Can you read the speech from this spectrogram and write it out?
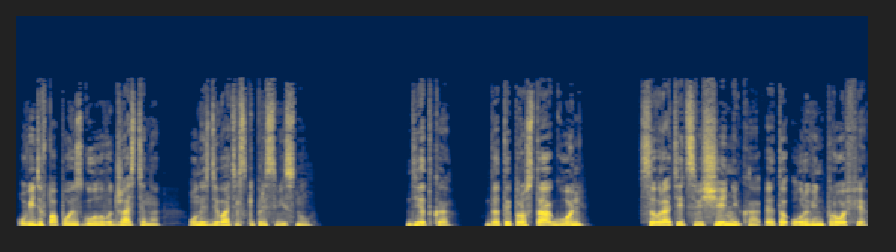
Увидев по пояс голову Джастина, он издевательски присвистнул. «Детка, да ты просто огонь! Совратить священника — это уровень профи!»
